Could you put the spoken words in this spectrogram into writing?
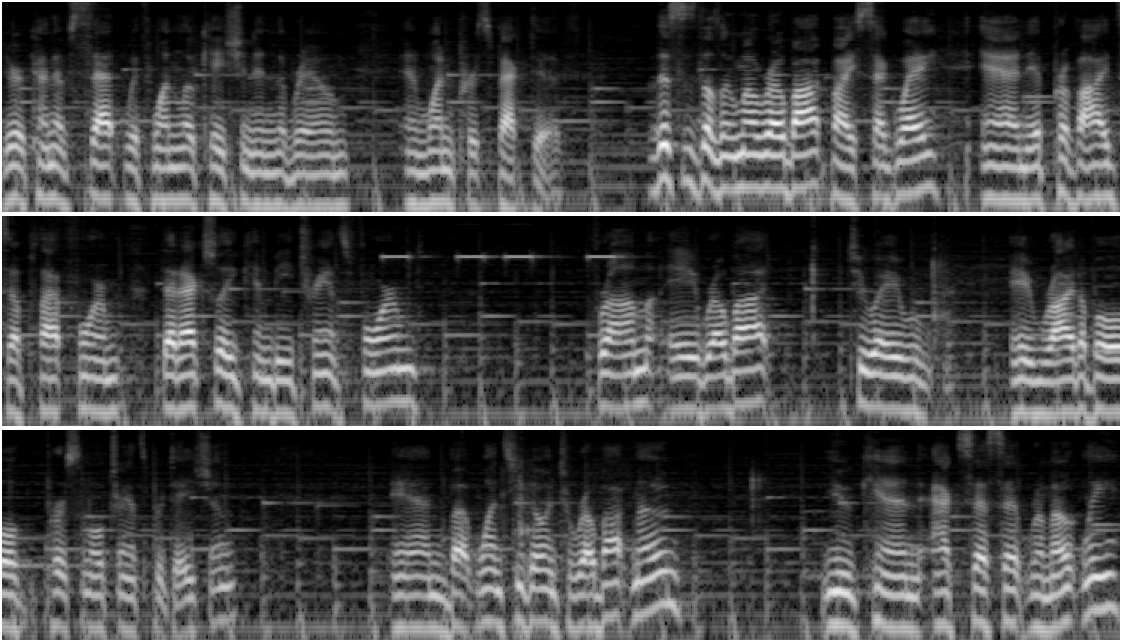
you're kind of set with one location in the room and one perspective. This is the Loomo robot by Segway, and it provides a platform that actually can be transformed from a robot to a, a rideable personal transportation. And, but once you go into robot mode, you can access it remotely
